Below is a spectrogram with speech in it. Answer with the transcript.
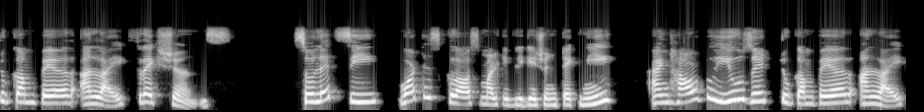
to compare unlike fractions. So let's see what is cross multiplication technique and how to use it to compare unlike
